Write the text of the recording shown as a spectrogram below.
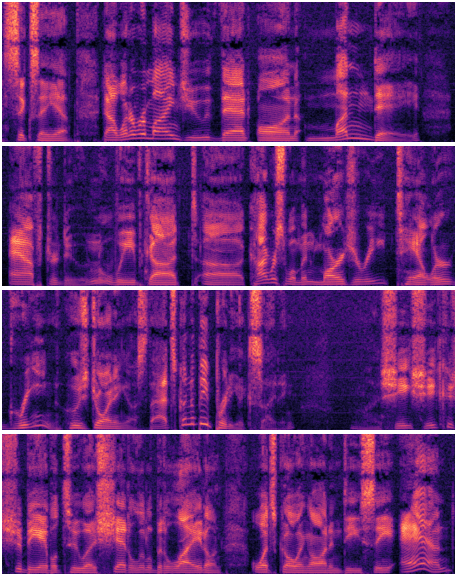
6 a.m. Now, I want to remind you that on Monday afternoon, we've got uh, Congresswoman Marjorie Taylor Greene who's joining us. That's going to be pretty exciting. Uh, she she should be able to uh, shed a little bit of light on what's going on in D.C. and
